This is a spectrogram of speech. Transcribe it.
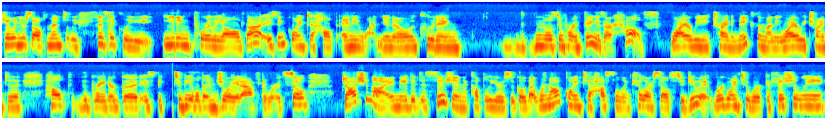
killing yourself mentally, physically, eating poorly, all of that isn't going to help anyone, you know, including the most important thing is our health. Why are we trying to make the money? Why are we trying to help the greater good? Is be, to be able to enjoy it afterwards. So, Josh and I made a decision a couple years ago that we're not going to hustle and kill ourselves to do it. We're going to work efficiently,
